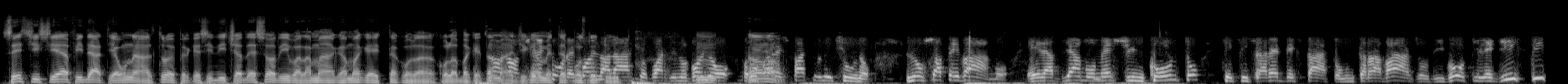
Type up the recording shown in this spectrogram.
Se ci si è affidati a un altro è perché si dice adesso arriva la maga maghetta con la, con la bacchetta No, no, magica e mette a posto poi la tutto. lascio, guardi, non voglio Mm. No, rubare no. spazio a nessuno. Lo sapevamo e l'abbiamo messo in conto che ci sarebbe stato un travaso di voti leghisti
